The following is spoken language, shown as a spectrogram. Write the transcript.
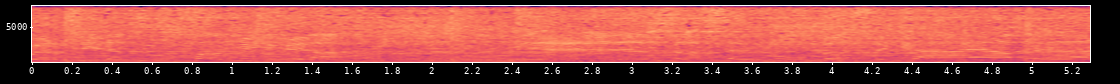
divertir a tu familia. Mientras el mundo se cae a pedazos,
